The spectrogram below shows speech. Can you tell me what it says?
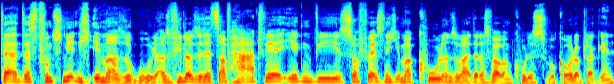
da, das funktioniert nicht immer so gut. Also viele Leute setzen auf Hardware irgendwie, Software ist nicht immer cool und so weiter. Das war aber ein cooles Vocoder-Plugin.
